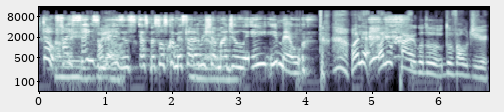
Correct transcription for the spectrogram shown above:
Então, A faz lei, seis olha meses que as pessoas começaram a me chamar de lei e mel. Olha, olha o cargo do, do Valdir.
